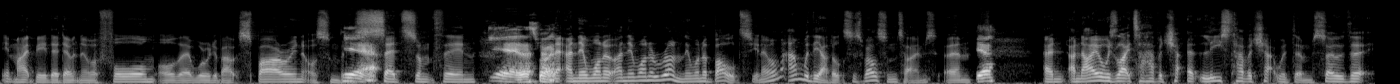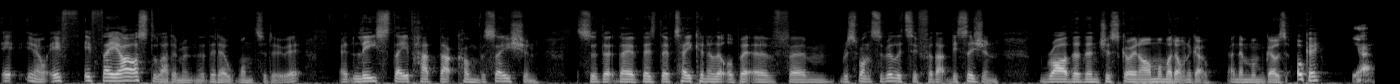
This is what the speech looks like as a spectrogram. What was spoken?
it might be they don't know a form or they're worried about sparring or somebody Yeah. said something Yeah, that's and right. they, and they want to and they want to run they want to bolt you know and with the adults as well sometimes um Yeah. and and I always like to have a chat at least have a chat with them so that it, you know if if they are still adamant that they don't want to do it at least they've had that conversation so that they've they've taken a little bit of um, responsibility for that decision rather than just going oh mum I don't want to go and then mum goes okay Yeah,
